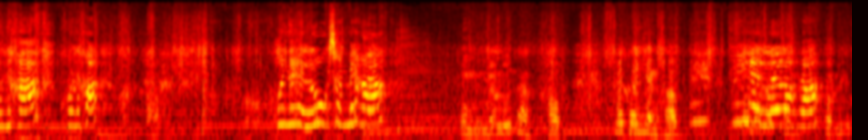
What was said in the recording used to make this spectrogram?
คุณคะคุณคะครับคุณเห็นลูกฉันไหมคะ ผมไม่รู้จักครับ ไม่เคยเห็นครับไม่เห็นเลยเหรอคะ ผมรีบ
